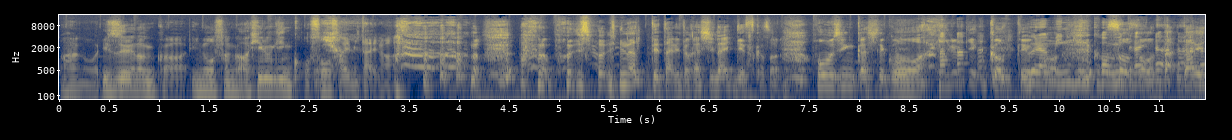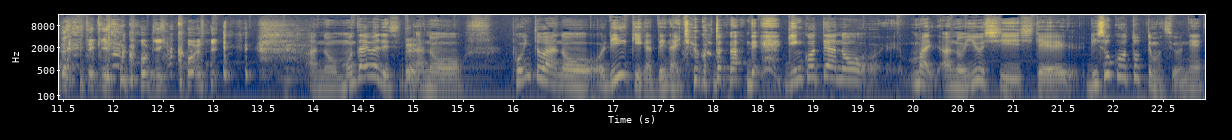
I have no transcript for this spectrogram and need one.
あのいずれなんか伊能さんがアヒル銀行総裁みたいなあのポジションになってたりとかしないんですか？その法人化してこうアヒル銀行っていうグラミン銀行みたいな。大々的なこう銀行に。あの問題はですね、あのポイントはあの利益が出ないということなんで 銀行ってあの、まあ、あの融資して利息を取ってますよね。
